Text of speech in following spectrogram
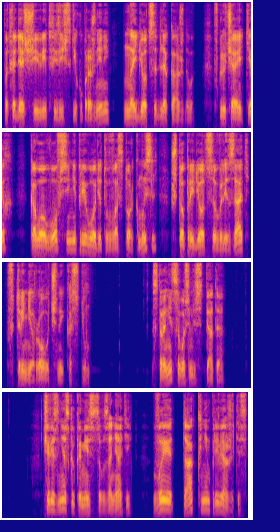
Подходящий вид физических упражнений найдется для каждого, включая тех, кого вовсе не приводит в восторг мысль, что придется влезать в тренировочный костюм. Страница 85. Через несколько месяцев занятий вы так к ним привяжетесь,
